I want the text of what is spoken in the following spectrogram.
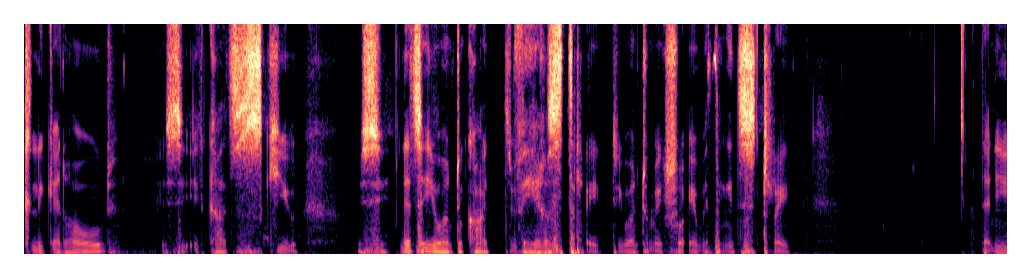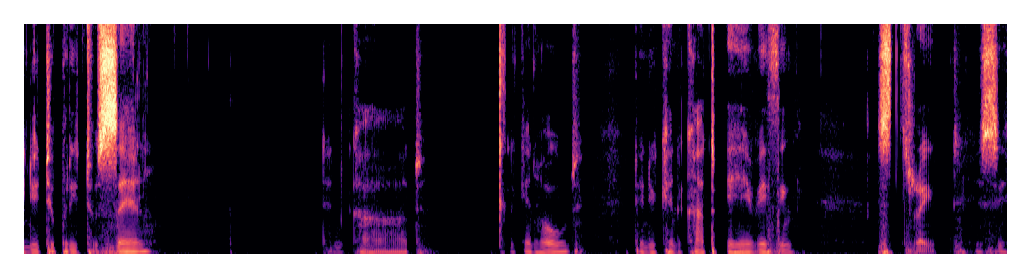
Click and hold you see it cuts skew. You see let's say you want to cut very straight you want to make sure everything is straight. Then you need to put it to cell then cut click and hold then you can cut everything straight you see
